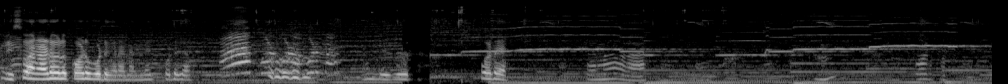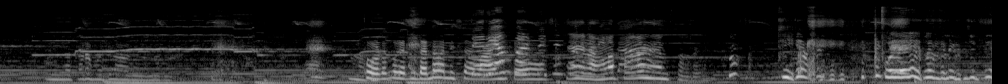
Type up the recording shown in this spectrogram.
விஸ்வா நடுவில் கோடு போட்டுக்கிறேன் நம்ம போடுங்க ஆ போடு போடு போடுமா. அந்த இது போடு சொன்னா ஒரு ஆசை ம்? போடு, போடு, போடு. இந்த கடை பத்தி அது ஒண்ணு தொட பக்கத்தில் தானே வந்துச்சா வாங்கிக்கோ நாங்களாம் பிள்ளைங்கன்னு வச்சுட்டு.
